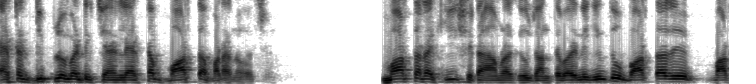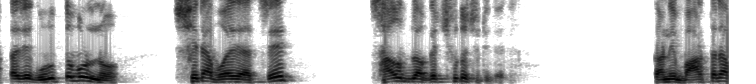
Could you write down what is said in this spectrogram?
একটা ডিপ্লোম্যাটিক চ্যানেলে একটা বার্তা পাঠানো হয়েছে। বার্তাটা কি সেটা আমরা কেউ জানতে পারিনি, কিন্তু বার্তা যে বার্তা যে গুরুত্বপূর্ণ সেটা বোঝা যাচ্ছে সাউথ ব্লকের ছুটোছুটি থেকে। কারণ এই বার্তাটা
